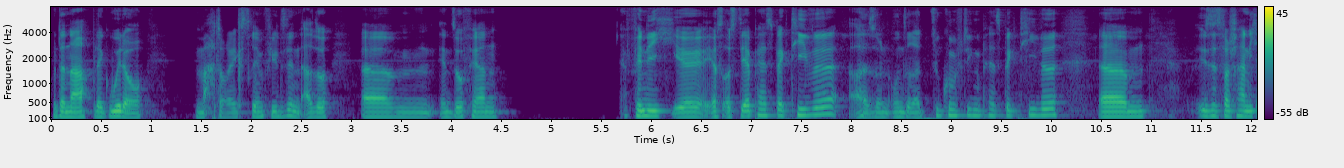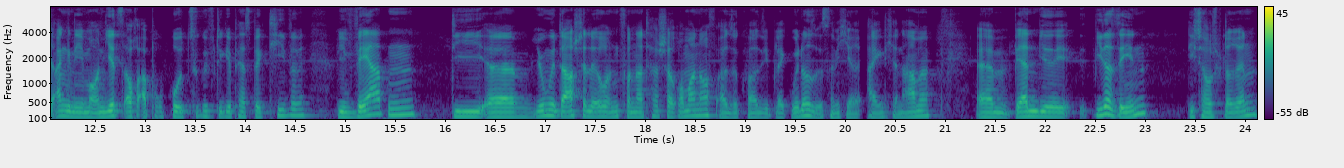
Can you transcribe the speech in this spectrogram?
und danach Black Widow. Macht auch extrem viel Sinn. Also ähm, insofern finde ich äh, erst aus der Perspektive, also in unserer zukünftigen Perspektive, ähm, ist es wahrscheinlich angenehmer. Und jetzt auch apropos zukünftige Perspektive, wir werden die ähm, junge Darstellerin von Natascha Romanoff, also quasi Black Widow, so ist nämlich ihr eigentlicher Name, ähm, werden wir wiedersehen, die Schauspielerin,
